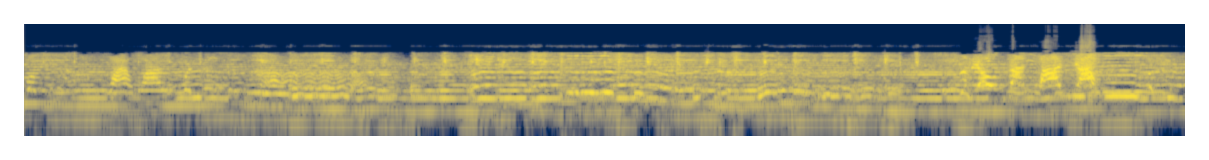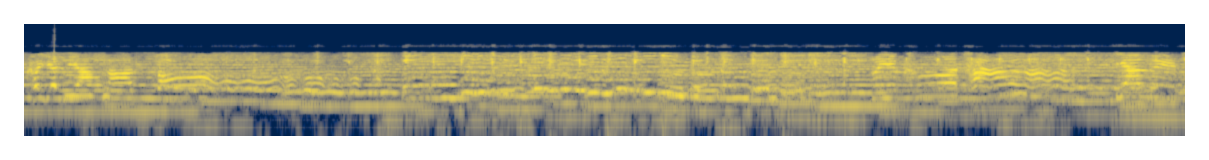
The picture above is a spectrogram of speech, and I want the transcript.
逢，万万不能。死了咱八家可也两啊刀。最可叹，连累着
